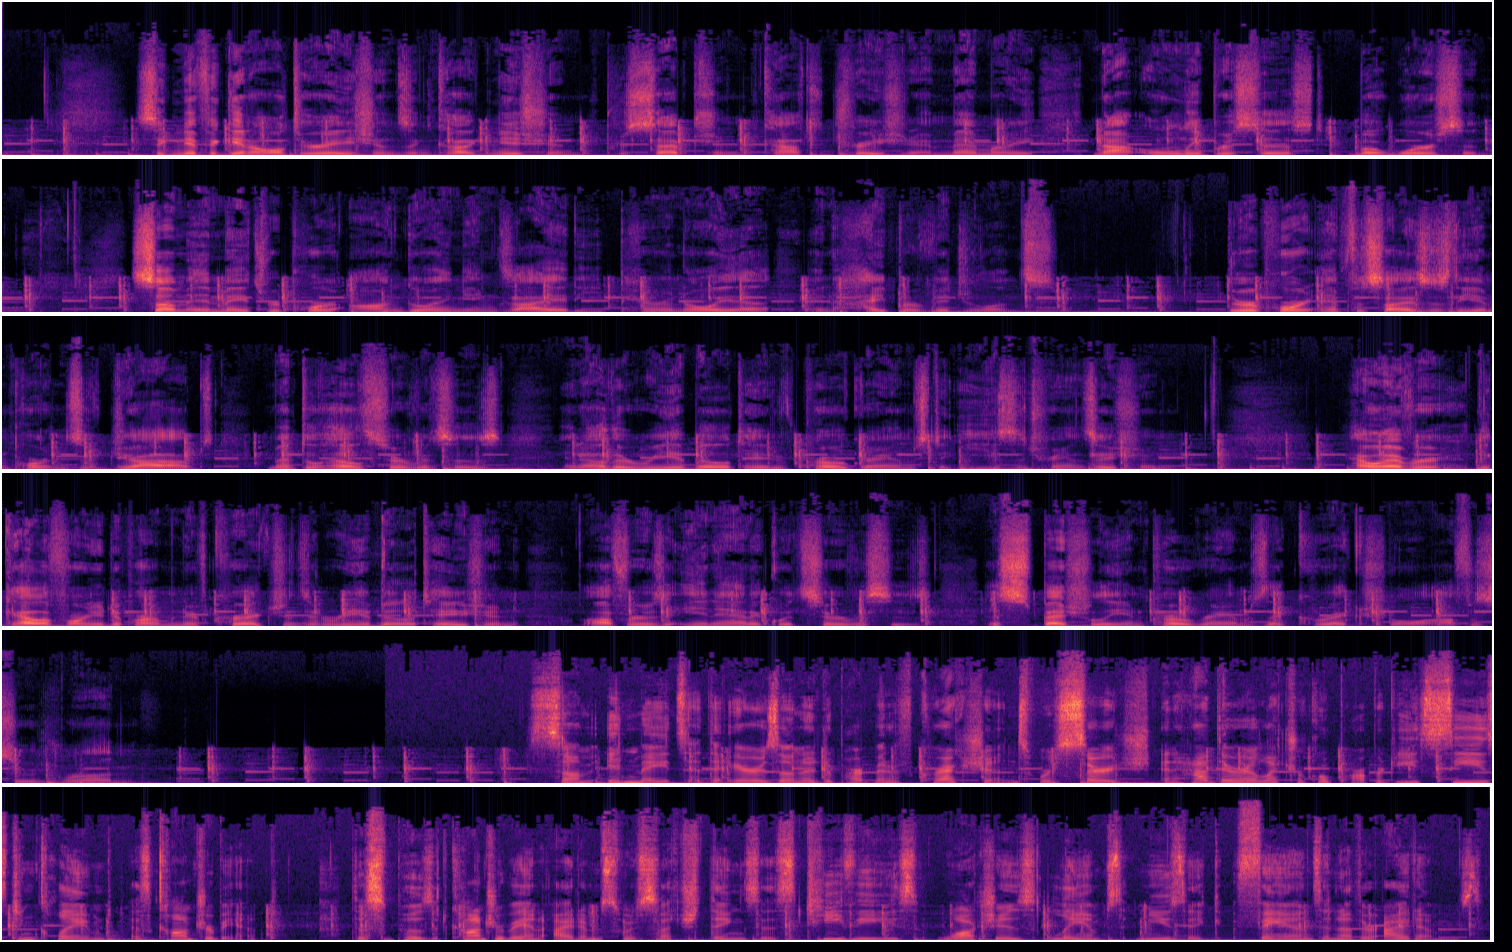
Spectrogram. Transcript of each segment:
Significant alterations in cognition, perception, concentration, and memory not only persist but worsen. Some inmates report ongoing anxiety, paranoia, and hypervigilance. The report emphasizes the importance of jobs, mental health services, and other rehabilitative programs to ease the transition. However, the California Department of Corrections and Rehabilitation offers inadequate services, especially in programs that correctional officers run. Some inmates at the Arizona Department of Corrections were searched and had their electrical property seized and claimed as contraband. The supposed contraband items were such things as TVs, watches, lamps, music, fans, and other items.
